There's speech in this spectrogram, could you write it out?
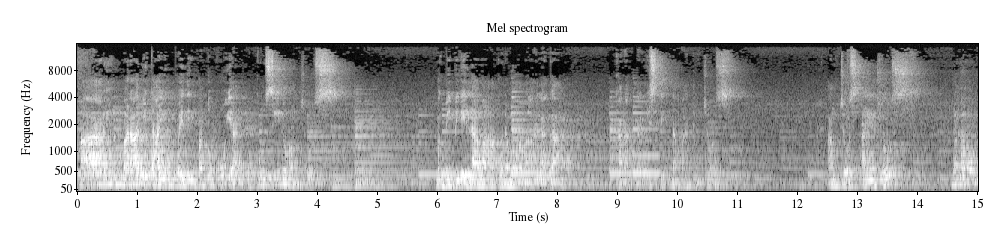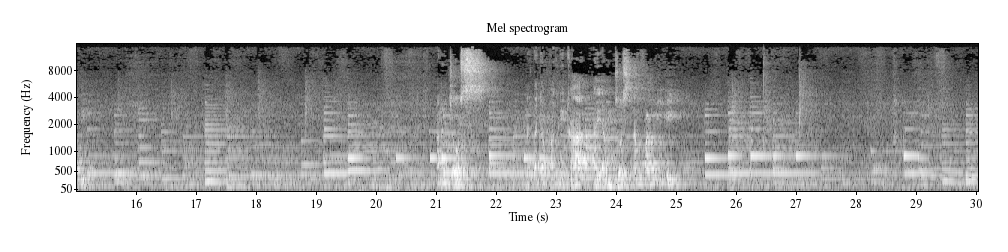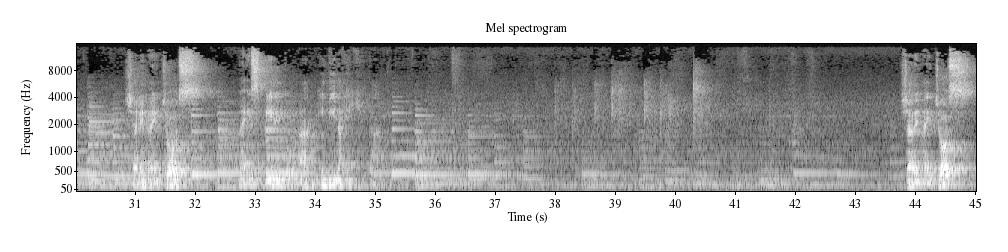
Maaring marami tayong pwedeng patukuyan kung sino ang Diyos. Magbibigay lamang ako ng mga mahalagang karakteristik ng ating Diyos. Ang Diyos ay Diyos na mabuti. Tagapaglikha ay ang Diyos ng pag-ibig. Siya rin ay Diyos na Espiritu na hindi nakikita. Siya rin ay Diyos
